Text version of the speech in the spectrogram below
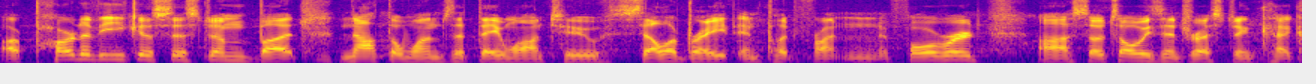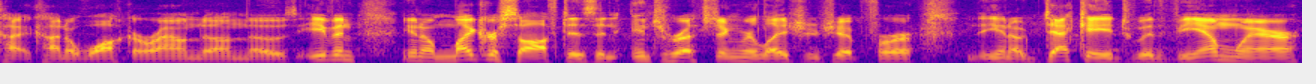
are part of the ecosystem, but not the ones that they want to celebrate and put front and forward. Uh, so it's always interesting to kind of walk around on those. Even you know, Microsoft is an interesting relationship for you know decades with VMware.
